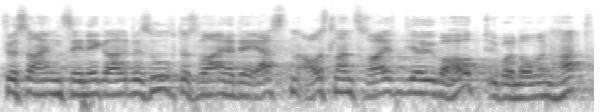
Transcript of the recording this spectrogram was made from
für seinen Senegal-Besuch. Das war eine der ersten Auslandsreisen, die er überhaupt übernommen hat.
